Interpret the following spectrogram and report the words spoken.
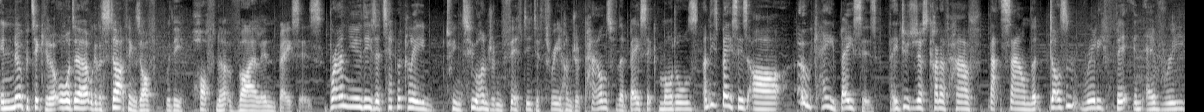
In no particular order, we're going to start things off with the Hofner violin basses. Brand new, these are typically between 250 to 300 pounds for the basic models, and these basses are okay basses. They do just kind of have that sound that doesn't really fit in every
